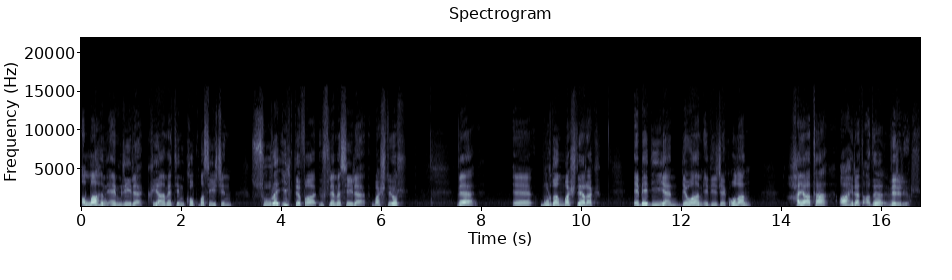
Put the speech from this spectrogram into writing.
Allah'ın emriyle kıyametin kopması için sure ilk defa üflemesiyle başlıyor ve e, buradan başlayarak ebediyen devam edecek olan hayata ahiret adı veriliyor.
